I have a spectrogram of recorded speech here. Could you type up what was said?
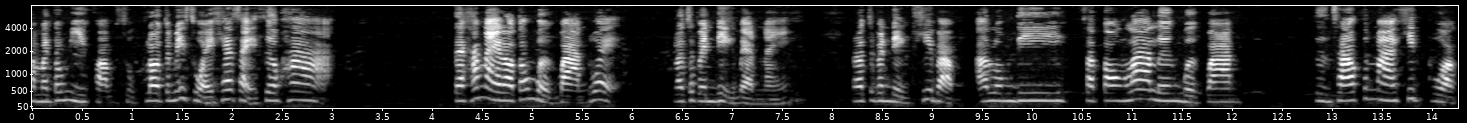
ทำไมต้องมีความสุข เราจะไม่สวยแค่ใส่เสื้อผ้า แต่ข้างในเราต้องเบิกบานด้วย เราจะเป็นเด็กแบบไหน เราจะเป็นเด็กที่แบบอารมณ์ดีสตองล่าเริงเบิกบาน ตื่นเช้าขึ้นมาคิดบวก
